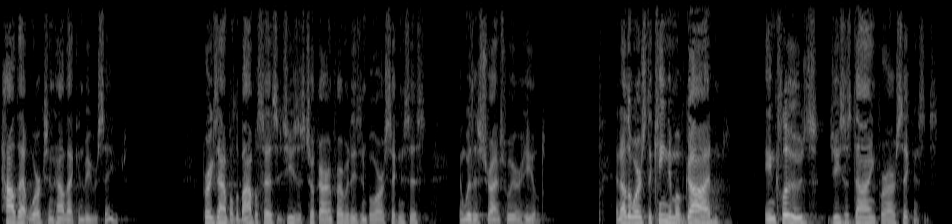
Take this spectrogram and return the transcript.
how that works and how that can be received. For example, the Bible says that Jesus took our infirmities and bore our sicknesses, and with his stripes we are healed. In other words, the kingdom of God includes Jesus dying for our sicknesses.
